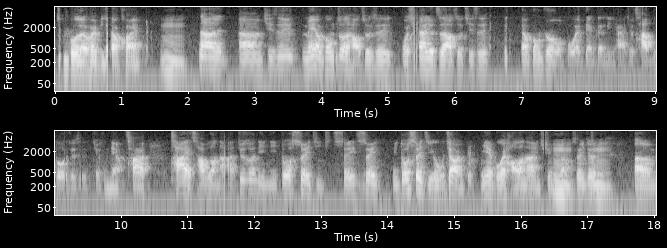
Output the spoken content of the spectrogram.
进步的会比较快。嗯，那呃其实没有工作的好处是，我现在就知道说，其实要工作我不会变更厉害，就差不多就是就是那样差。差也差不到哪，就是说你你多睡几睡睡，你多睡几个午觉也不你也不会好到哪里去，你知道？所以就嗯，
